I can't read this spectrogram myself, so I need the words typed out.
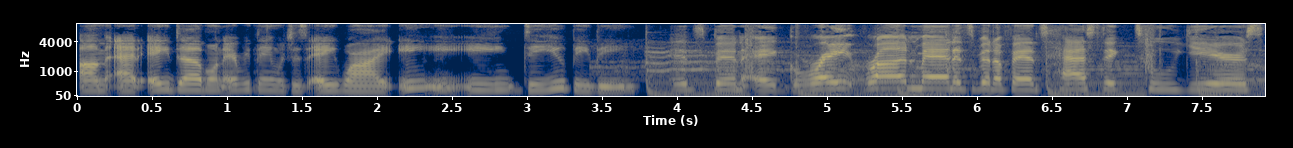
um, at a dub on everything, which is a y e e e d u b b. It's been a great run, man. It's been a fantastic two years.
